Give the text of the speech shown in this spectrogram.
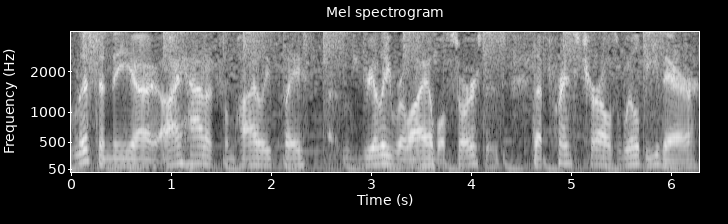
listen. The uh, I have it from highly placed, really reliable sources that Prince Charles will be there.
